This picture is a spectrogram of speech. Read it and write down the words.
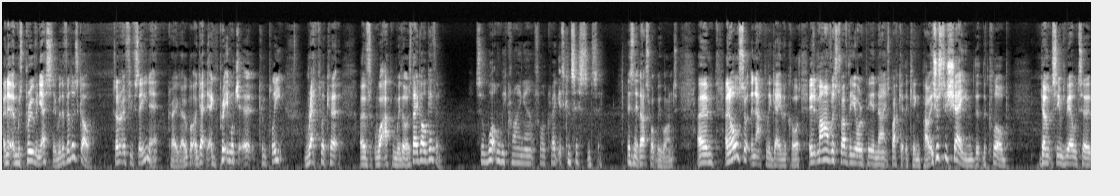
And it, was proven yesterday with the Villa's goal. Because I don't know if you've seen it, Craigo, but again, pretty much a complete replica of what happened with us. Their goal given. So what are we crying out for, Craig? It's consistency. Isn't it? That's what we want. Um, and also at the Napoli game, of course, it's marvellous to have the European nights back at the King Power. It's just a shame that the club don't seem to be able to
